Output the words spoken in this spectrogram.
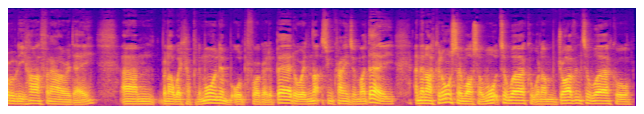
probably half an hour a day um, when I wake up in the morning or before I go to bed or in nuts and crannies of my day. And then I can also, whilst I walk to work or when I'm driving to work or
